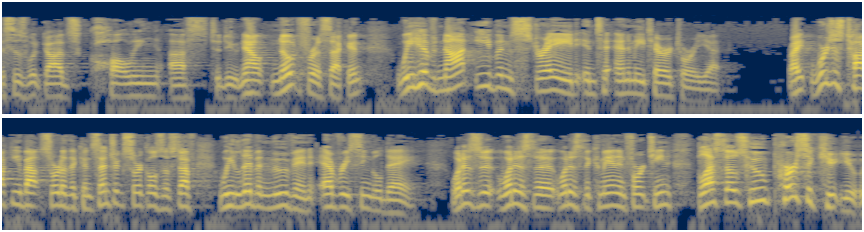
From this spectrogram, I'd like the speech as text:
This is what God's calling us to do. Now, note for a second, we have not even strayed into enemy territory yet. Right? We're just talking about sort of the concentric circles of stuff we live and move in every single day. What is, the, what, is the, what is the command in 14? Bless those who persecute you.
